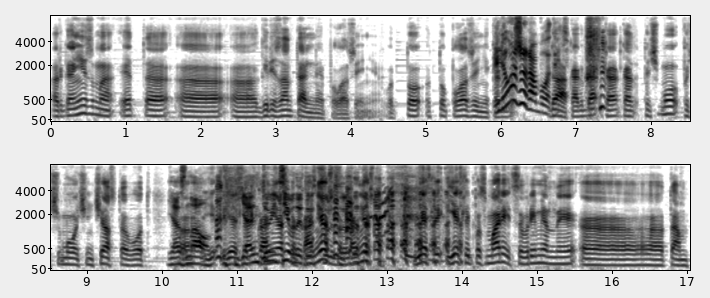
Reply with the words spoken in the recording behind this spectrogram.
организма это э, горизонтальное положение. Вот то, то положение. Когда, Лежа работать? Да, когда, как, почему, почему очень часто вот. Я знал. Если, Я интуитивно конечно, это конечно, конечно. Если, если посмотреть современные э, там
